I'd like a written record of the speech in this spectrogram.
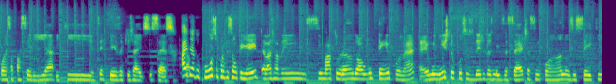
com essa parceria e que certeza que já é de sucesso. A ideia do curso Profissão Creator, ela já vem se maturando há algum tempo, né? É, eu ministro cursos desde 2017, há cinco anos, e sei que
